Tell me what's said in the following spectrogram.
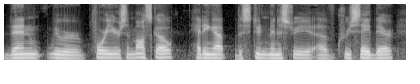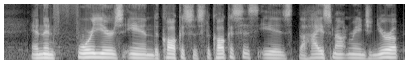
Then we were four years in Moscow, heading up the student ministry of Crusade there. And then four years in the Caucasus. The Caucasus is the highest mountain range in Europe.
